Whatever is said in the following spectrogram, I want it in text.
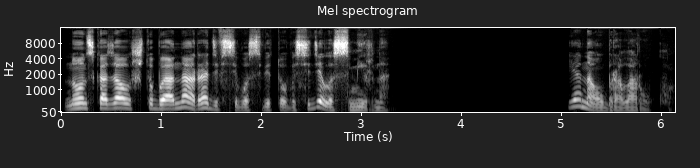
но он сказал, чтобы она ради всего святого сидела смирно. И она убрала руку.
